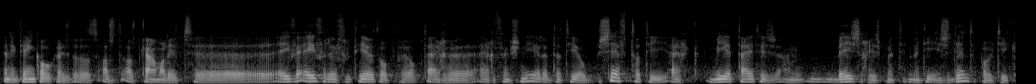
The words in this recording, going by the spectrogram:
En ik denk ook dat als, als Kamerlid uh, even, even reflecteert op, op het eigen, eigen functioneren, dat hij ook beseft dat hij eigenlijk meer tijd is aan bezig is met, met die incidentenpolitiek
